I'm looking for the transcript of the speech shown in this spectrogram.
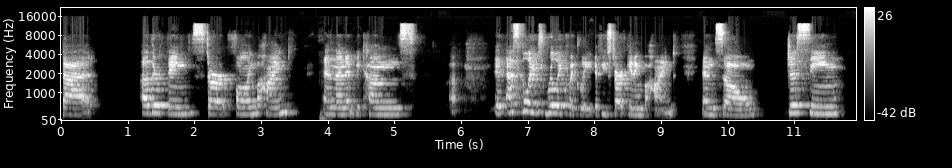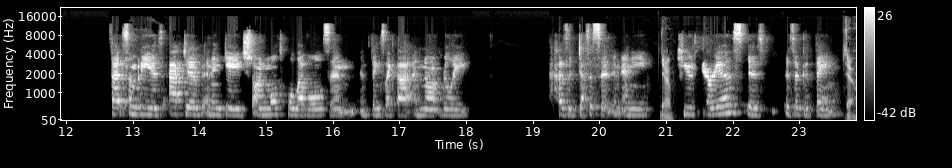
that other things start falling behind hmm. and then it becomes uh, it escalates really quickly if you start getting behind and so just seeing that somebody is active and engaged on multiple levels and, and things like that and not really has a deficit in any yeah. huge areas is is a good thing. Yeah.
